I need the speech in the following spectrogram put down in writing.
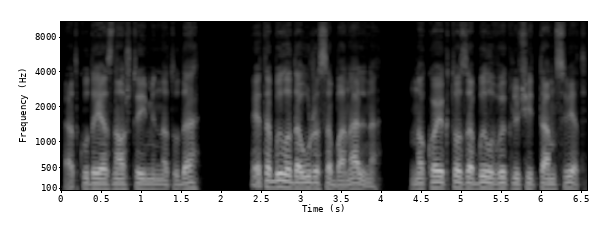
Откуда я знал, что именно туда, это было до ужаса банально, но кое-кто забыл выключить там свет.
